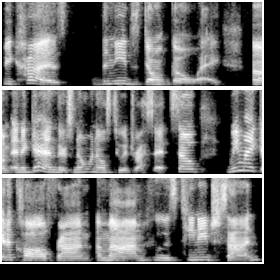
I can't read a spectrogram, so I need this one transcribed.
because the needs don't go away. Um, and again, there's no one else to address it. So we might get a call from a mom whose teenage son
